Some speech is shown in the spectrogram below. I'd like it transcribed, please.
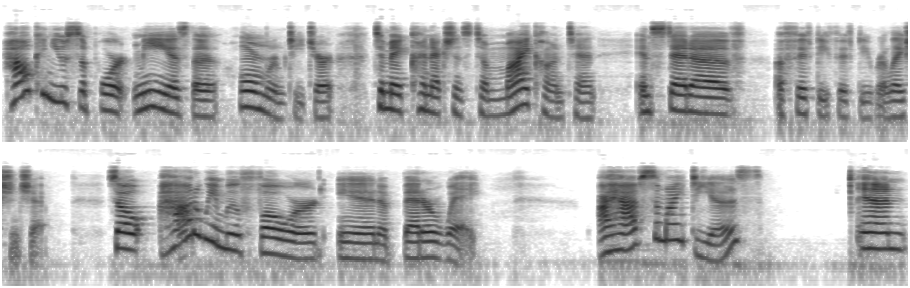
how can you support me as the homeroom teacher to make connections to my content instead of a 50-50 relationship so, how do we move forward in a better way? I have some ideas, and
